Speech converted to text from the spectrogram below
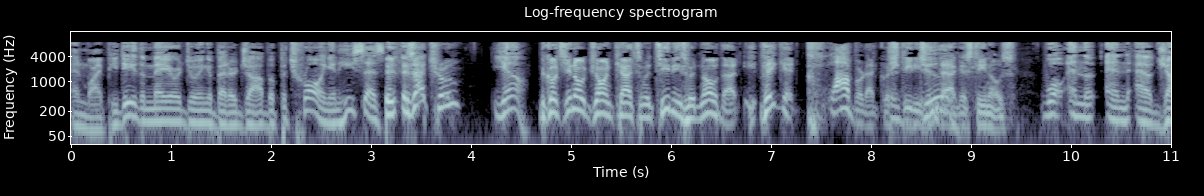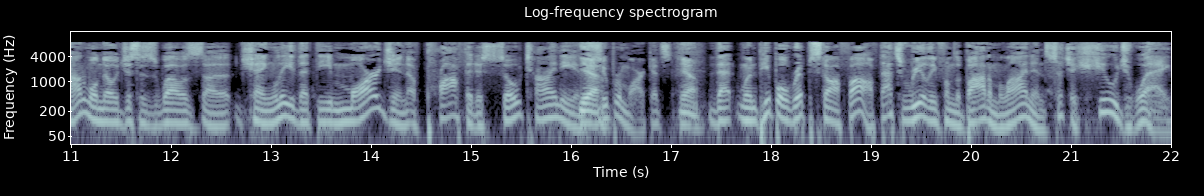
NYPD, the mayor, are doing a better job of patrolling. And he says, Is, is that true? yeah, Because you know John Katz Catsimatidis would know that. They get clobbered at Gristedes and D'Agostino's. Well, and the and uh, John will know just as well as uh, Chang Lee that the margin of profit is so tiny in Yeah. supermarkets Yeah. that when people rip stuff off, that's really from the bottom line in such a huge way.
